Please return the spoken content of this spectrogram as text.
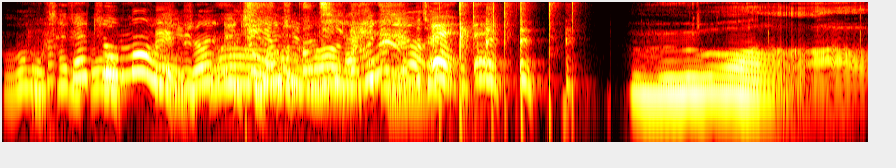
我才在做梦呢！你说，起床起床，来不及了！哎哎，哇！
